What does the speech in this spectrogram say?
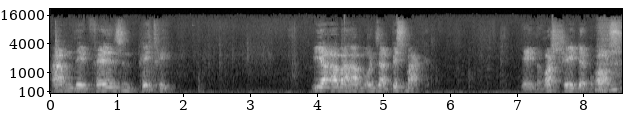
haben den Felsen Petri. Wir aber haben unseren Bismarck, den Rocher de Bronze.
